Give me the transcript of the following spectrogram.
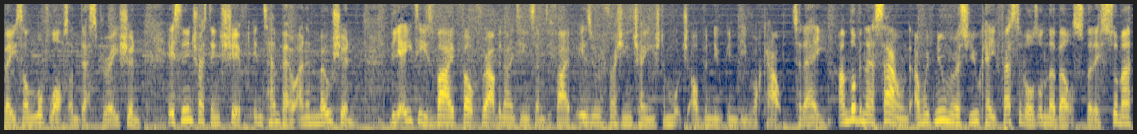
based on love loss and desperation. It's an interesting shift in tempo and emotion. The 80s vibe felt throughout the 1975 is a refreshing change to much of the new indie rock out today. I'm loving their sound, and with numerous UK festivals under belts for this summer,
